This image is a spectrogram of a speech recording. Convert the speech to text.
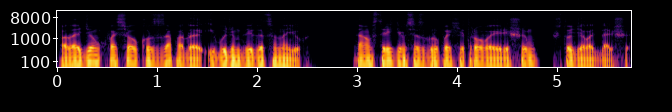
Подойдем к поселку с запада и будем двигаться на юг. Там встретимся с группой Хитрова и решим, что делать дальше.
